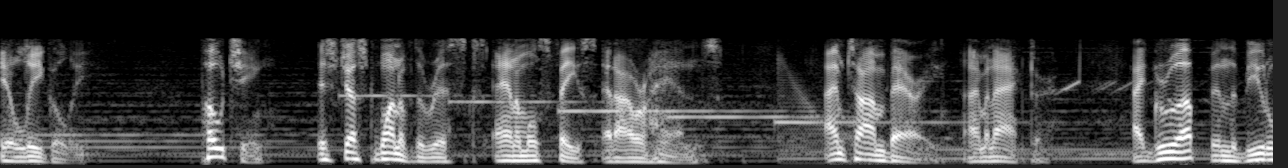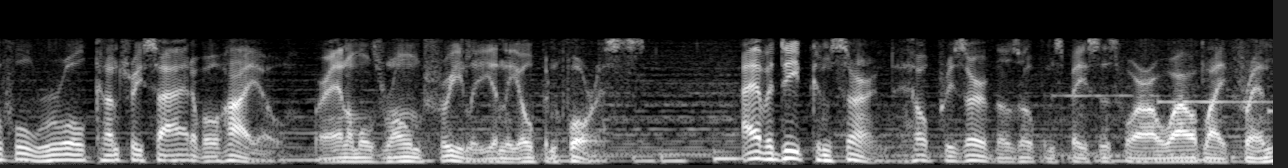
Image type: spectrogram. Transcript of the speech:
illegally. Poaching is just one of the risks animals face at our hands. I'm Tom Barry. I'm an actor. I grew up in the beautiful rural countryside of Ohio, where animals roamed freely in the open forests. I have a deep concern to help preserve those open spaces for our wildlife friends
